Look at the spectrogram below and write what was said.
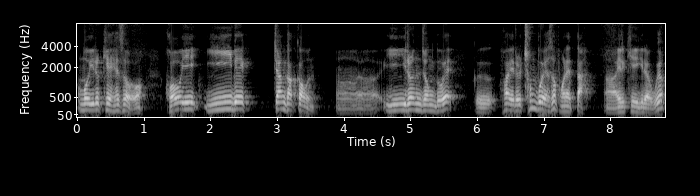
뭐 이렇게 해서 거의 200장 가까운 어, 이런 정도의 그 파일을 첨부해서 보냈다 아, 이렇게 얘기를 하고요.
